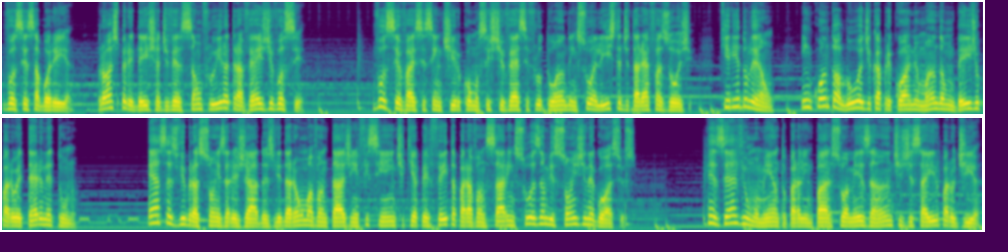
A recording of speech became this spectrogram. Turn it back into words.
Você saboreia, próspera e deixa a diversão fluir através de você. Você vai se sentir como se estivesse flutuando em sua lista de tarefas hoje, querido leão, enquanto a lua de Capricórnio manda um beijo para o etéreo Netuno. Essas vibrações arejadas lhe darão uma vantagem eficiente que é perfeita para avançar em suas ambições de negócios. Reserve um momento para limpar sua mesa antes de sair para o dia,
